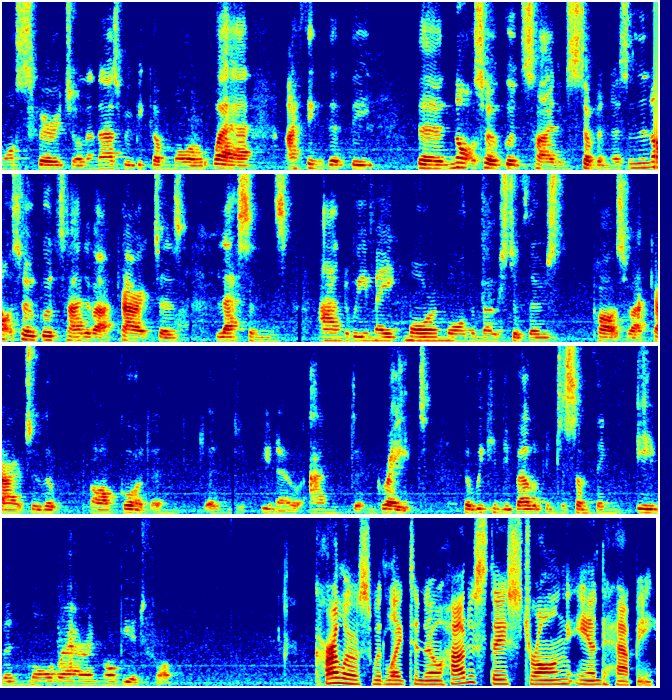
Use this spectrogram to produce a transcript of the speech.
more spiritual and as we become more aware, I think that the the not so good side of stubbornness and the not so good side of our characters lessons and we make more and more the most of those parts of our character that are good and you know, and great that we can develop into something even more rare and more beautiful. Carlos would like to know how to stay strong and happy.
